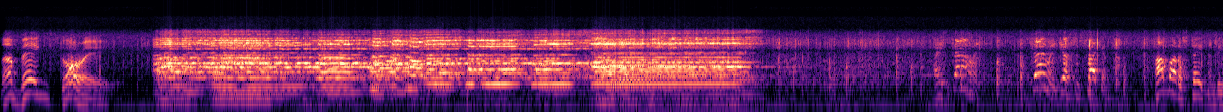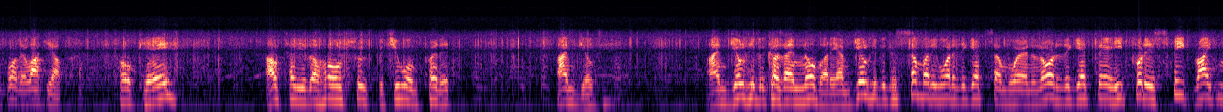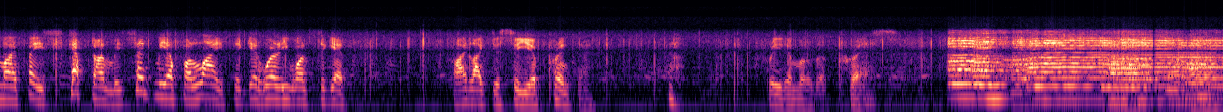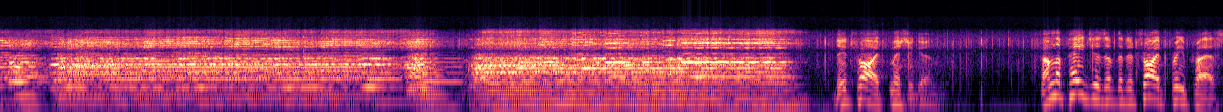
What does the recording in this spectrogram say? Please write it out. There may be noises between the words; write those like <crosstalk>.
The Big Story. Hey, Stanley. Stanley, just a second. How about a statement before they lock you up? Okay. I'll tell you the whole truth, but you won't print it. I'm guilty. I'm guilty because I'm nobody. I'm guilty because somebody wanted to get somewhere, and in order to get there, he put his feet right in my face, stepped on me, sent me up for life to get where he wants to get. I'd like to see you print that. Freedom of the press. Detroit, Michigan. From the pages of the Detroit Free Press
